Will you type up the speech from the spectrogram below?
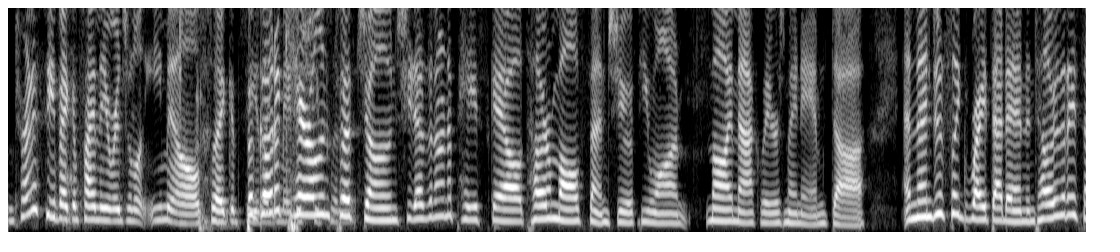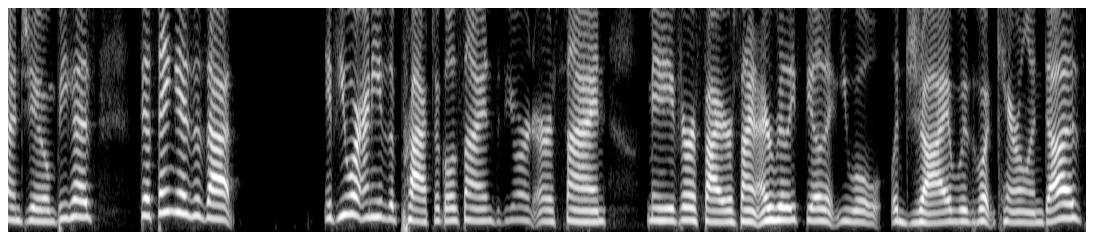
I'm trying to see if I can find the original email so I could see. But go like, to Carolyn Swift it- Jones. She does it on a pay scale. Tell her Maul sent you if you want. Molly McAleer is my name, duh. And then just like write that in and tell her that I sent you. Because the thing is, is that if you are any of the practical signs, if you're an earth sign, maybe if you're a fire sign, I really feel that you will jive with what Carolyn does.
